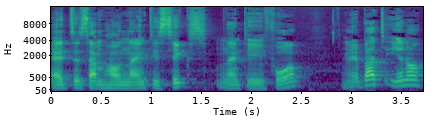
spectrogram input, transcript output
at uh, somehow 96, 94. But, you know,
